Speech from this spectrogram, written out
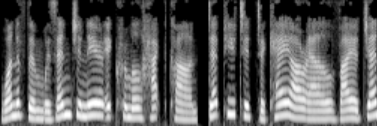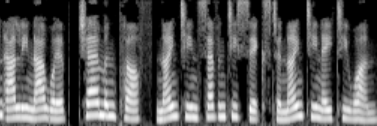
one of them was engineer Ikramul Haq Khan, deputed to KRL via Gen Ali Nawab, chairman POF 1976 -1981.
